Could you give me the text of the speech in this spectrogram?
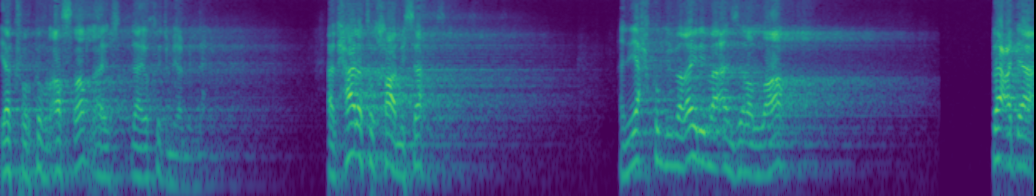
يكفر كفر أصغر لا يخرج من الملة الحالة الخامسة أن يحكم بغير ما أنزل الله بعد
